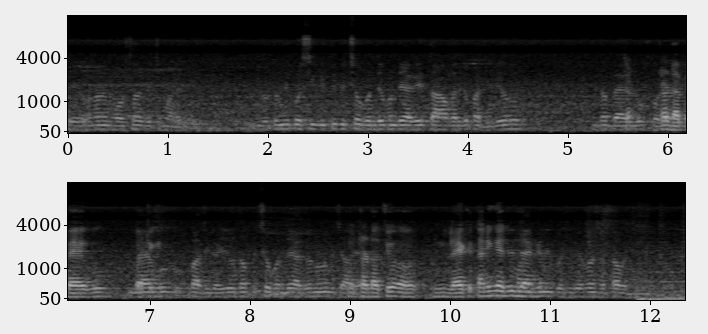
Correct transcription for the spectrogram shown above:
ਤੇ ਉਹਨਾਂ ਨੇ ਮੋਟਰਸਾਈਕਲ ਵਿੱਚ ਮਾਰ। ਲਈ ਲੁੱਟਣ ਦੀ ਕੋਸ਼ਿਸ਼ ਕੀਤੀ ਪਿੱਛੋਂ ਬੰਦੇ ਬੰਦੇ ਆ ਗਏ ਤਾਂ ਕਰਕੇ ਭੱਜ ਗਏ ਉਹ। ਉਹਦਾ ਬੈਗ ਨੂੰ ਤੁਹਾਡਾ ਬੈਗ ਬਚ ਬੈਗ ਗਿਆ ਬਚ ਗਿਆ ਜੀ ਉਹਦਾ ਪਿੱਛੋਂ ਬੰਦੇ ਆ ਗਏ ਉਹਨਾਂ ਨੂੰ ਬਚਾਇਆ ਤੁਹਾਡਾ ਚੋ ਲੈ ਕੇ ਤਾਂ ਨਹੀਂ ਗਏ ਲੈ ਕੇ ਨਹੀਂ ਕੁਝ ਗਏ ਬਸ ਸੱਤਾ ਵੱਜੀ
